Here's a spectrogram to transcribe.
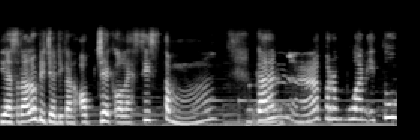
dia selalu dijadikan objek oleh sistem karena perempuan itu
